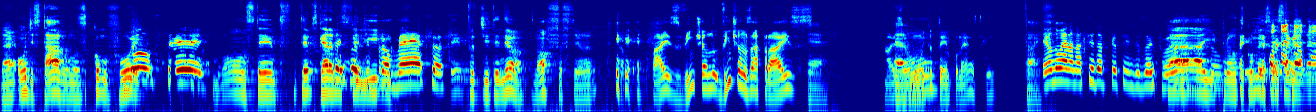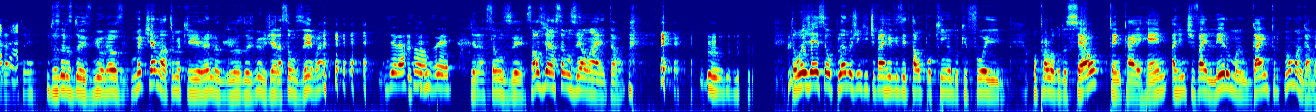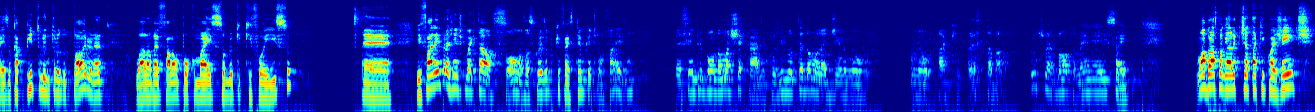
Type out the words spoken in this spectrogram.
né? Onde estávamos, como foi. Bons tempos, Bons tempos. Tempos que éramos tempos de felizes. promessas. Tempos de, entendeu? Nossa senhora. Faz 20 anos, 20 anos atrás. É, Faz Era um- muito tempo, né? Assim, Eu não era nascida porque eu tenho 18 anos. Aí, então- pronto, começou essa galera dos anos 2000, né? Os- como é que chama a turma que ano dos anos 2000? Geração Z, não é? Geração Z. Geração Z. Só os Geração Z online, então. Então hoje esse é o plano, gente. A gente vai revisitar um pouquinho do que foi o prólogo do céu, Tenkai Ren. A gente vai ler o mangá, intro... não o mangá, mas o capítulo introdutório, né? O Alan vai falar um pouco mais sobre o que, que foi isso. É, E falem pra gente como é que tá o som, essas coisas, porque faz tempo que a gente não faz, né? É sempre bom dar uma checada. Inclusive, vou até dar uma olhadinha no meu. No meu aqui, parece que tá bom. Se não tiver bom também, é isso aí. Um abraço pra galera que já tá aqui com a gente.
